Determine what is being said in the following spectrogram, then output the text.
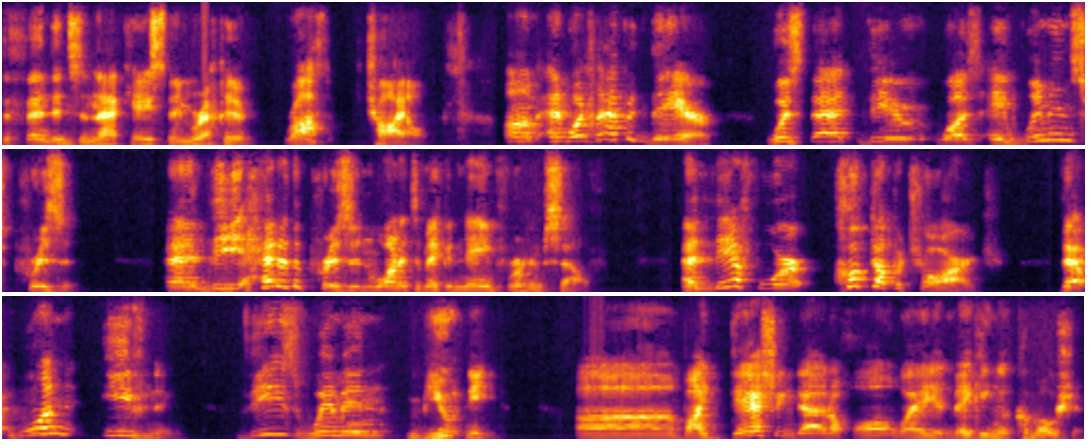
defendants in that case named Recha Rothschild. Um, and what happened there was that there was a women's prison, and the head of the prison wanted to make a name for himself, and therefore cooked up a charge that one evening these women mutinied uh, by dashing down a hallway and making a commotion,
